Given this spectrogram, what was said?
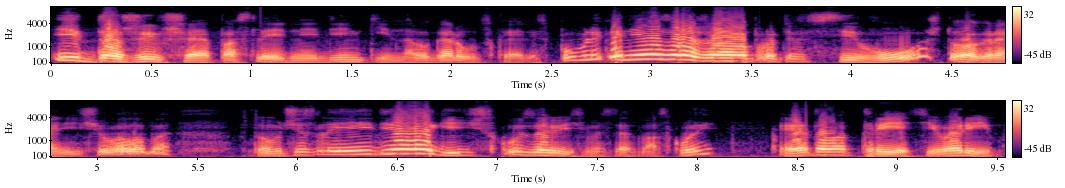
И дожившая последние деньки Новгородская республика не возражала против всего, что ограничивало бы, в том числе и идеологическую зависимость от Москвы, этого Третьего Рима.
